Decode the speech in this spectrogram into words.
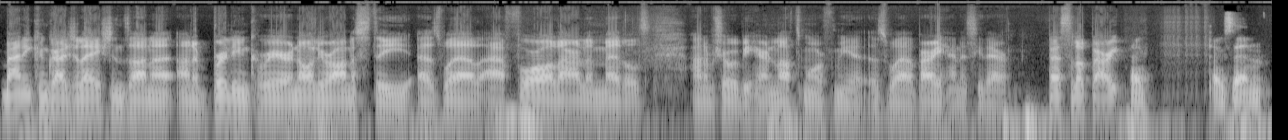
many congratulations on a on a brilliant career and all your honesty as well. Uh, four All Ireland medals, and I'm sure we'll be hearing lots more from you as well. Barry Hennessy there. Best of luck, Barry. Thanks, then.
